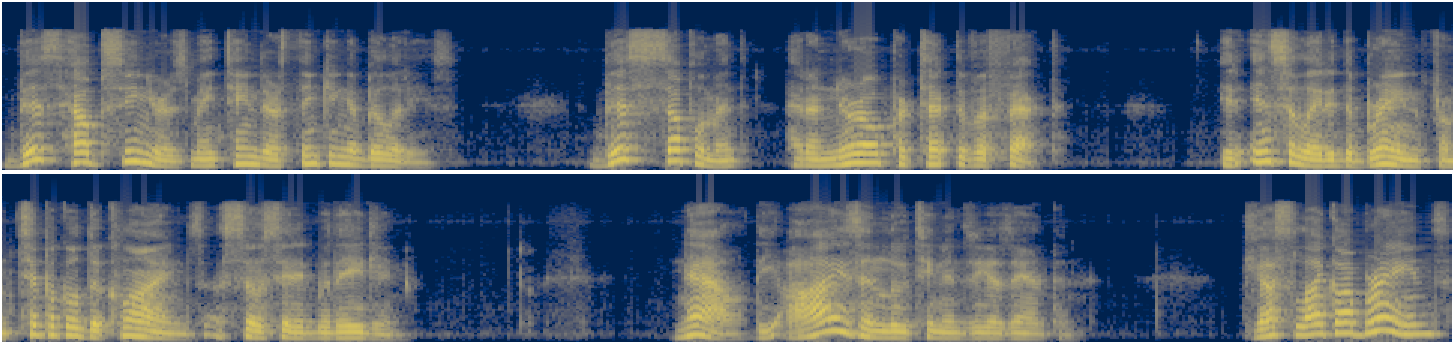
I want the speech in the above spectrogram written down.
This helped seniors maintain their thinking abilities. This supplement had a neuroprotective effect. It insulated the brain from typical declines associated with aging. Now, the eyes in lutein and zeaxanthin. Just like our brains,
